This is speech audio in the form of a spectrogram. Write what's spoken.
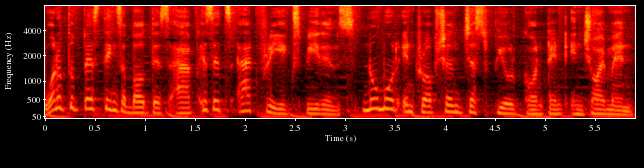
One of the best things about this app is its ad-free experience. No more interruptions, just pure content enjoyment.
